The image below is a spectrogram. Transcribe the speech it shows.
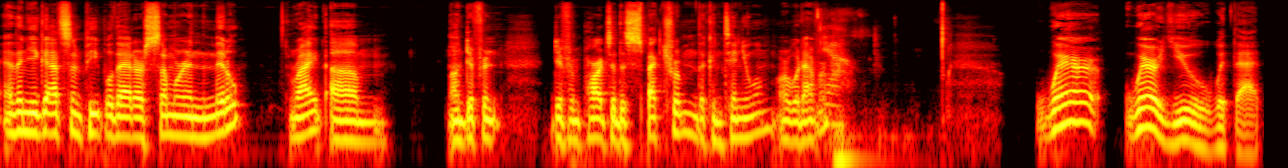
And then you got some people that are somewhere in the middle, right? Um, on different different parts of the spectrum, the continuum or whatever. Yeah. Where where are you with that?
